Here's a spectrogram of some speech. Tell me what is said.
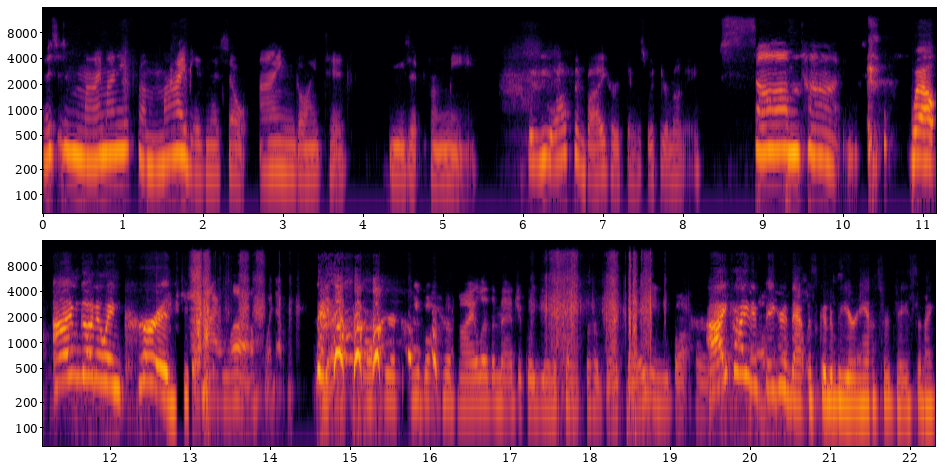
this is my money from my business, so I'm going to use it for me. But you often buy her things with your money. Sometimes Well, I'm going to encourage you. I love whatever. Yeah, you, bought her, you bought her Mila the magical unicorn for her birthday, and you bought her. I kind of figured that was going to be your answer, Jason. I,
